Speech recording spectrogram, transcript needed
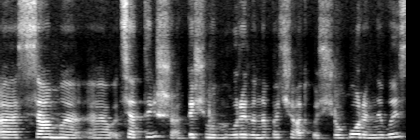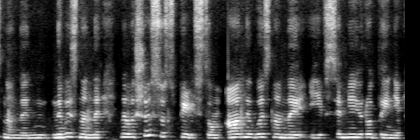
е, саме е, ця тиша, те, що ми говорили на початку, що горе не визнане, не визнане не лише суспільством, а не визнане і в самій родині,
